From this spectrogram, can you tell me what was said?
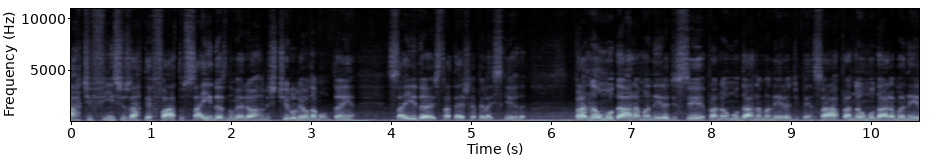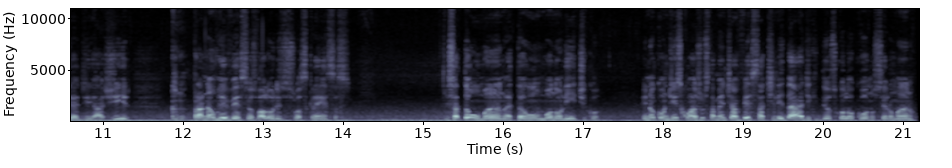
artifícios, artefatos, saídas no melhor estilo Leão da Montanha, saída estratégica pela esquerda, para não mudar a maneira de ser, para não mudar na maneira de pensar, para não mudar a maneira de agir, para não rever seus valores e suas crenças. Isso é tão humano, é tão monolítico e não condiz com justamente a versatilidade que Deus colocou no ser humano.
